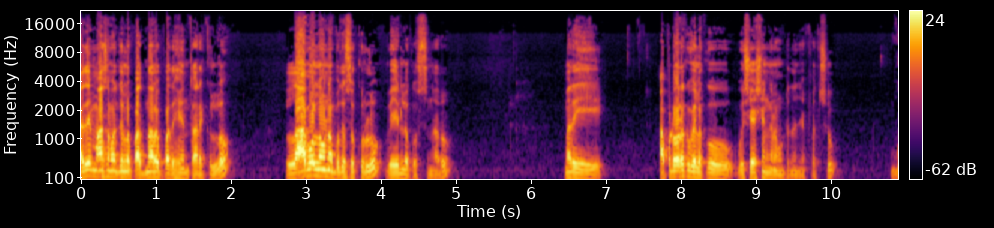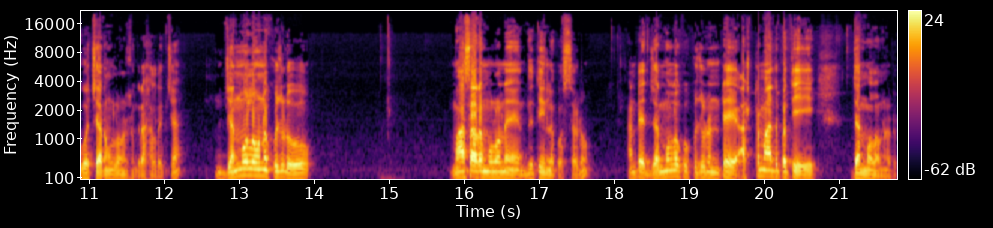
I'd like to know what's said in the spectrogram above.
అదే మాస మధ్యంలో పద్నాలుగు పదిహేను తారీఖుల్లో లాభంలో ఉన్న బుధ శుక్రులు వేయంలోకి వస్తున్నారు. మరి అప్పటి వరకు వీళ్ళకు విశేషంగానే ఉంటుందని చెప్పచ్చు. గోచారంలో ఉన్న గ్రహాల రీత్యా. జన్మంలో ఉన్న కుజుడు మాసారంభంలోనే ద్వితీయంలోకి వస్తాడు. అంటే జన్మంలోకి కుజుడు అంటే అష్టమాధిపతి జన్మలో ఉన్నాడు.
